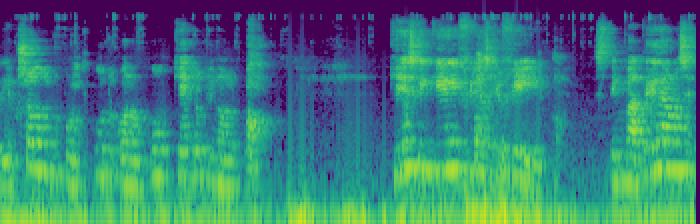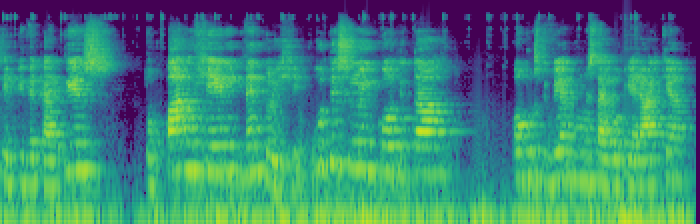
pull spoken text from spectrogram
διεξόδου, του πολιτικού, του οικονομικού και του κοινωνικού. Κυρίες και κύριοι, φίλες και φίλοι, στην πατρίδα μας επί δεκαετίες το πάνω χέρι δεν το είχε ούτε η συλλογικότητα όπως τη βλέπουμε στα εγωκεράκια,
